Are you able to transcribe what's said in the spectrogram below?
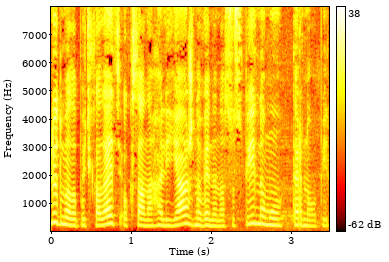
Людмила Путькалець, Оксана Галіяж. Новини на Суспільному. Тернопіль.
